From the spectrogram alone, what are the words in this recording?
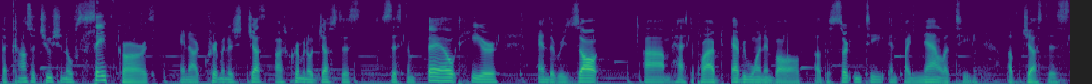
The constitutional safeguards in our criminal, just, our criminal justice system failed here, and the result um, has deprived everyone involved of the certainty and finality of justice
